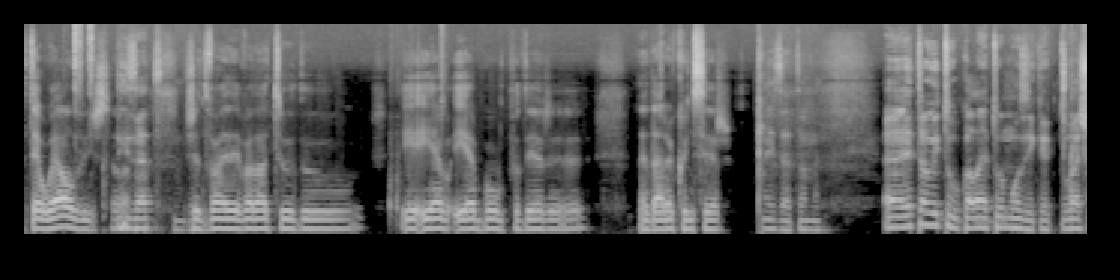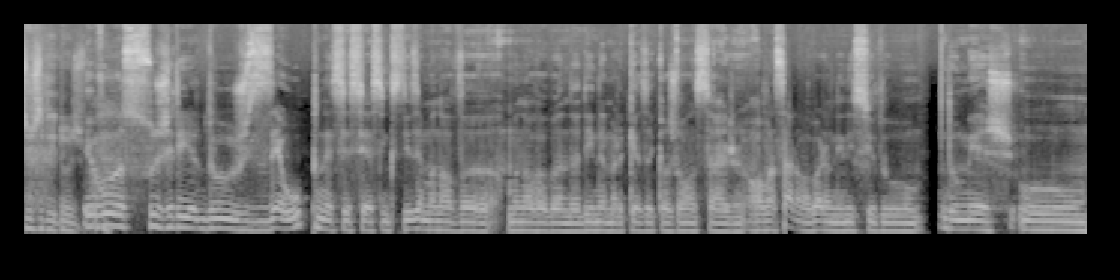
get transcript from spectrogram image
até o Elvis. Exato. a gente vai, vai dar tudo e, e é, e é bom poder eh, dar a conhecer. Exatamente. Ah, então e tu, qual é a tua música que tu vais sugerir hoje? Eu vou sugerir dos Zeup, não sei se é assim que se diz, é uma nova, uma nova banda dinamarquesa que eles vão lançar, ou lançaram agora no início do, do mês o,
